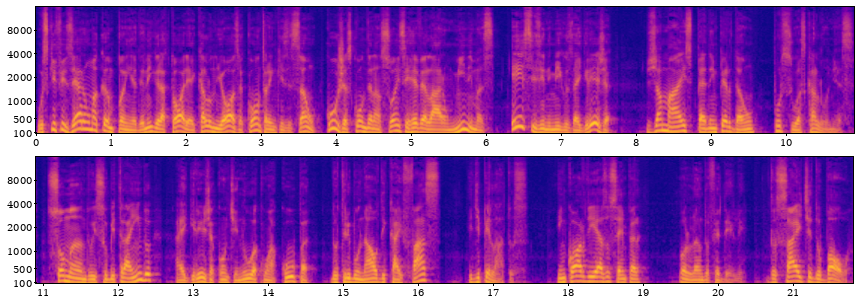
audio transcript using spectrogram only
os que fizeram uma campanha denigratória e caluniosa contra a Inquisição, cujas condenações se revelaram mínimas, esses inimigos da Igreja jamais pedem perdão por suas calúnias. Somando e subtraindo, a Igreja continua com a culpa do tribunal de Caifás e de Pilatos. Incorde Jesus Semper, Orlando Fedeli. Do site do BOL.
